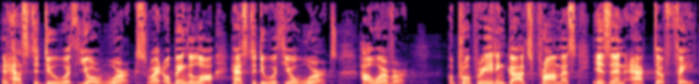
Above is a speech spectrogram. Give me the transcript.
it has to do with your works, right? Obeying the law has to do with your works. However, appropriating God's promise is an act of faith.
